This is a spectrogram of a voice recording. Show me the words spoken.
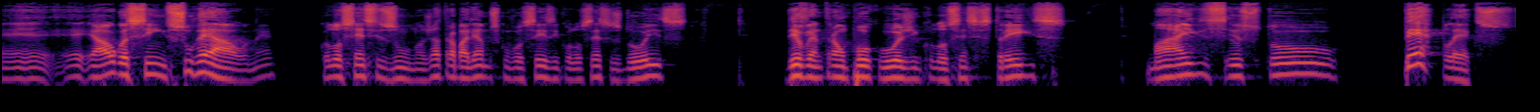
É, é, é algo assim surreal, né? Colossenses 1, nós já trabalhamos com vocês em Colossenses 2, Devo entrar um pouco hoje em Colossenses 3, mas eu estou perplexo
